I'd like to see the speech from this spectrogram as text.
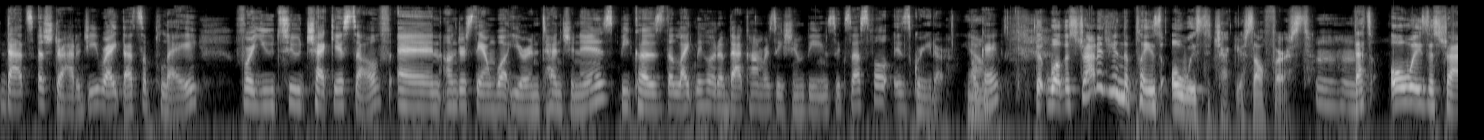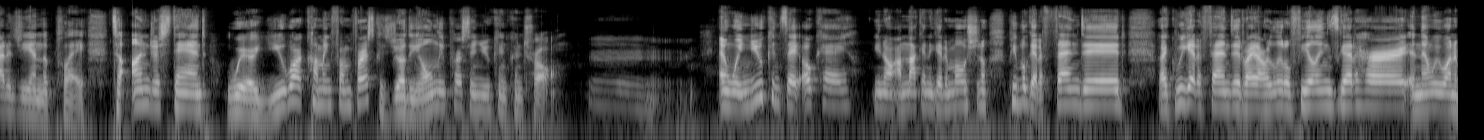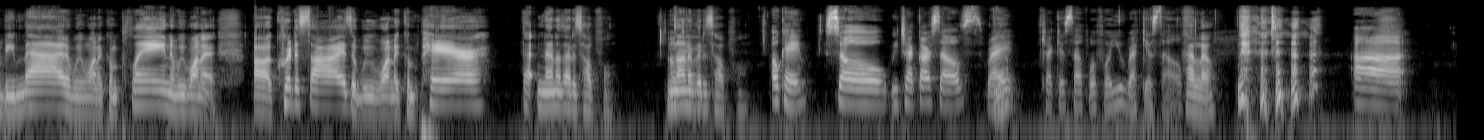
that's a strategy, right? That's a play for you to check yourself and understand what your intention is because the likelihood of that conversation being successful is greater. Yeah. Okay. The- well, the strategy in the play is always to check yourself 1st mm-hmm. That's always the strategy in the play to understand where you are coming from first, because you're the only person you can control. Mm. And when you can say, okay, you know, I'm not going to get emotional, people get offended. Like we get offended, right? Our little feelings get hurt. And then we want to be mad and we want to complain and we want to uh, criticize and we want to compare. That None of that is helpful. None of it is helpful. Okay. So we check ourselves, right? Check yourself before you wreck yourself. Hello. uh,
